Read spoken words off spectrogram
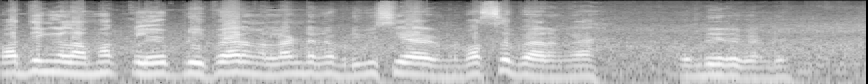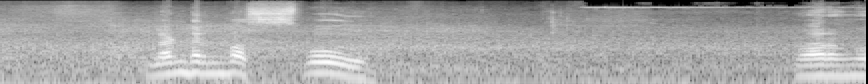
பார்த்தீங்களா மக்கள் எப்படி பாருங்கள் லண்டன் எப்படி பிஸியாக இருக்கு பஸ்ஸு பாருங்கள் எப்படி இருக்குண்டு லண்டன் பஸ் போகுது. பாருங்க.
